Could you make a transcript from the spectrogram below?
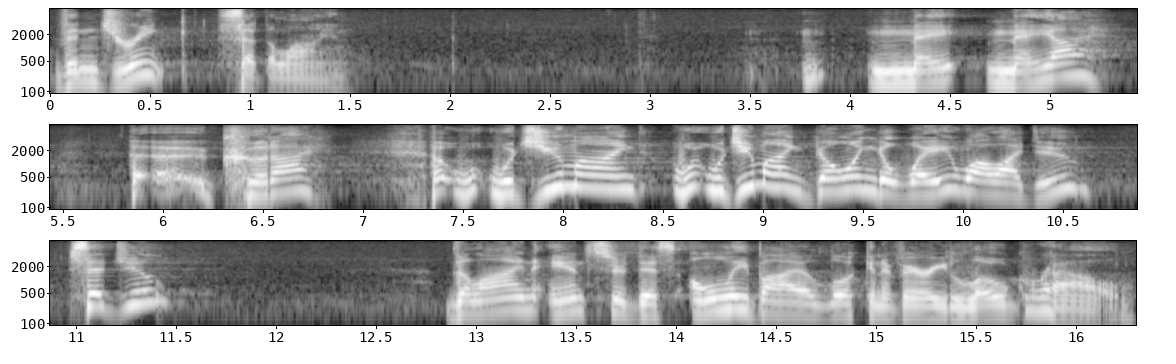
Then drink, said the lion. May, may I? Uh, could I? Uh, would you mind? would you mind going away while I do? said Jill. The lion answered this only by a look and a very low growl.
